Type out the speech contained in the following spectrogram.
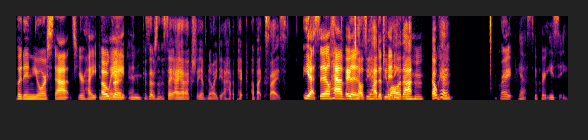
put in your stats, your height and Oh, good. weight, and Because I was going to say, I actually have no idea how to pick a bike size. yes, they'll have. It the- tells you how to do all of that? fitting. Mhm, Okay, mhm. Great. Yeah, super easy.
